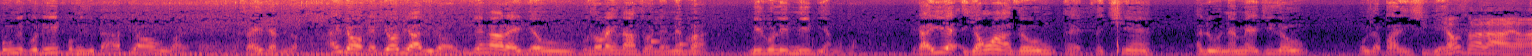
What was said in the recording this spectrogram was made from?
ပုံကြီးကိုတေးပုံကြီးဒါပြောင်းသွားတယ်ဇာတ်ကြပြီးတော့အဲ့တော့ကပြောပြပြီးတော့ဦးစင်းကလည်းဟိုကိုစောလိုက်သားဆိုလည်းနှစ်ပါးမိကုန်းလေးမေးပြန်မှာပေါ့ဒကာကြီးရဲ့အယောင်းအဆုံးအဲတချင်းအဲ့လိုနာမည်အကြီးဆုံးဥစ္စာဘာတွေရှိခဲ့လဲရောက်စားလာတာက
